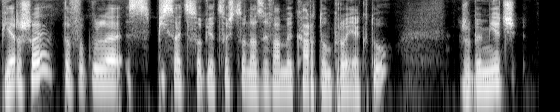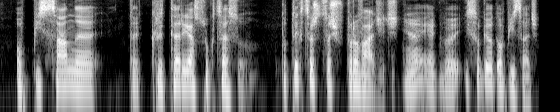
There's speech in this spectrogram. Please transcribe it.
Pierwsze to w ogóle spisać sobie coś, co nazywamy kartą projektu, żeby mieć opisane te kryteria sukcesu, bo ty chcesz coś wprowadzić, nie? Jakby i sobie opisać,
